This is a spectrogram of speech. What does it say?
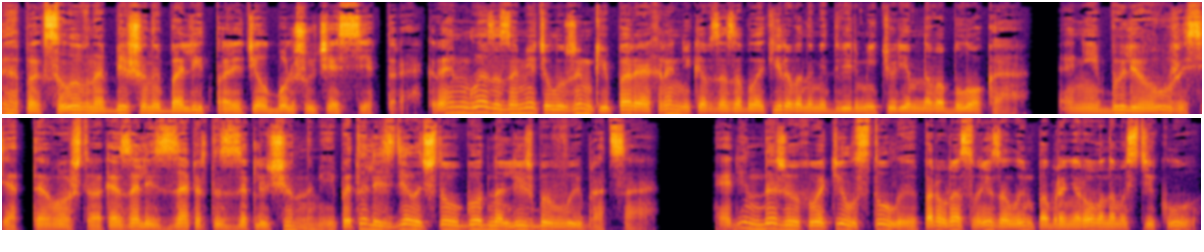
Тапок, словно бешеный болид, пролетел большую часть сектора. Краем глаза заметил ужимки пары охранников за заблокированными дверьми тюремного блока. Они были в ужасе от того, что оказались заперты с заключенными и пытались сделать что угодно, лишь бы выбраться. Один даже ухватил стул и пару раз врезал им по бронированному стеклу.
